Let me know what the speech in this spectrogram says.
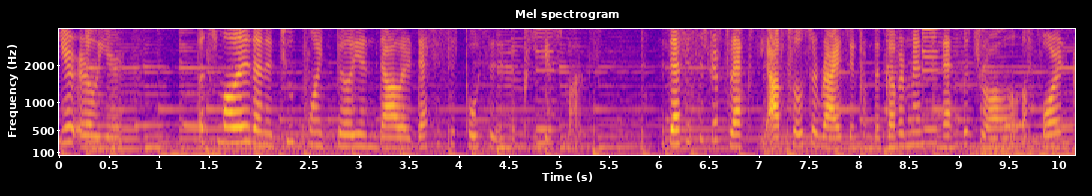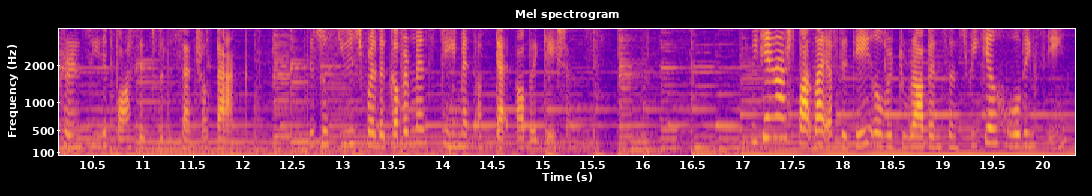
year earlier, but smaller than a $2 billion deficit posted in the previous month. The deficit reflects the outflows arising from the government's net withdrawal of foreign currency deposits with the central bank. This was used for the government's payment of debt obligations. We turn our spotlight of the day over to Robinsons Retail Holdings Inc.,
